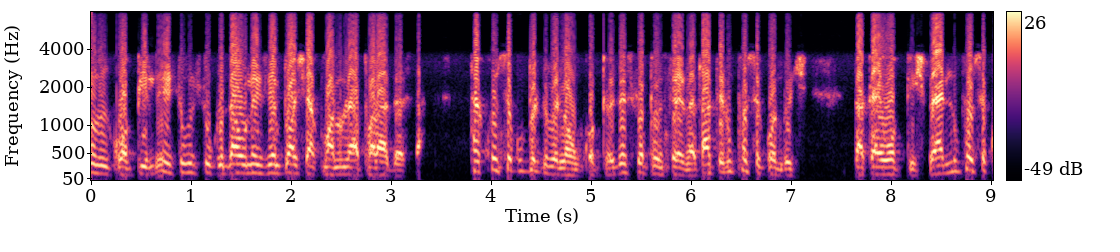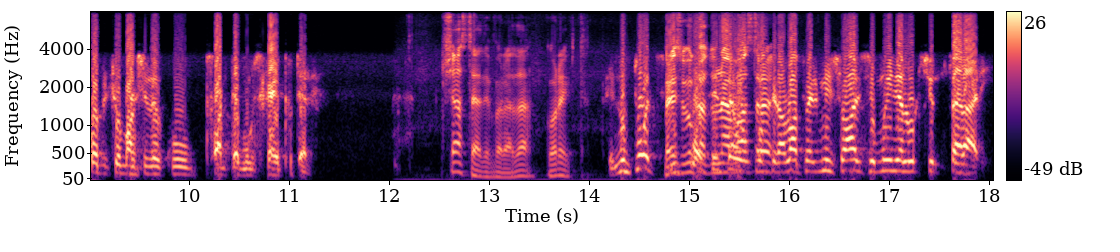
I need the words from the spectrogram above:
unui copil? Nu știu, știu că dau un exemplu așa, acum nu neapărat de asta. Dar cum să cumperi la un copil? Vedeți că în străinătate nu poți să conduci, dacă ai 18 ani, nu poți să conduci o mașină cu foarte mulți cai putere. Și asta e adevărat, da, corect. Păi nu poți. Pentru că dumneavoastră... a luat permisul azi și mâine îl urci în Ferrari.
